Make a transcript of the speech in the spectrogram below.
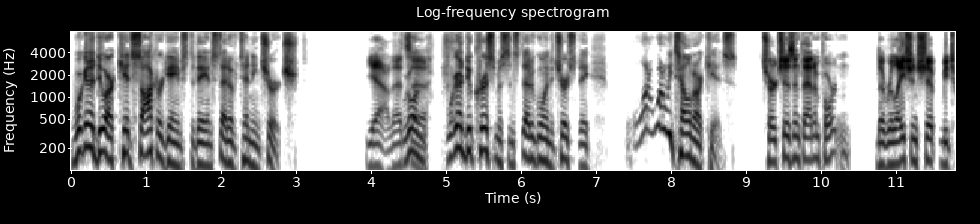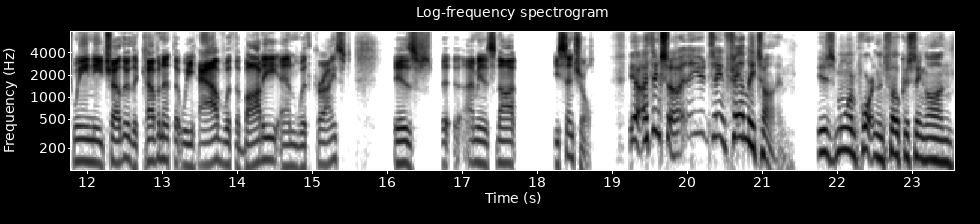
we're going to do our kids' soccer games today instead of attending church? Yeah, that's we're going, uh, we're going to do Christmas instead of going to church today. What, what are we telling our kids? Church isn't that important. The relationship between each other, the covenant that we have with the body and with Christ is, uh, I mean, it's not essential. Yeah, I think so. You're saying family time is more important than focusing on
